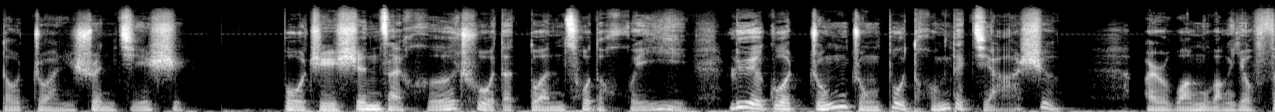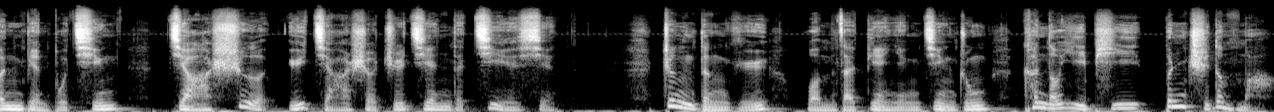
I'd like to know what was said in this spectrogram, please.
都转瞬即逝，不知身在何处的短促的回忆，掠过种种不同的假设，而往往又分辨不清假设与假设之间的界限，正等于我们在电影镜中看到一匹奔驰的马，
